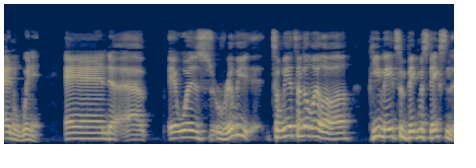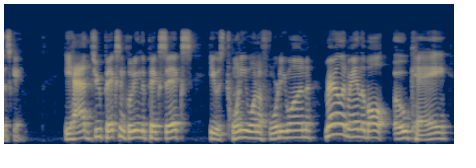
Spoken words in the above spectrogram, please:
and win it. And uh, it was really Taulia Tagovailoa. He made some big mistakes in this game. He had two picks, including the pick six. He was 21 of 41. Maryland ran the ball okay,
